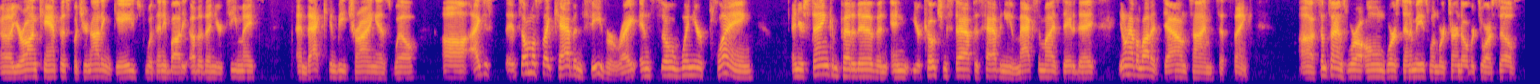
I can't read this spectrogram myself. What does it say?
uh, you're on campus, but you're not engaged with anybody other than your teammates, and that can be trying as well. Uh, I just, it's almost like cabin fever, right? And so when you're playing and you're staying competitive and, and your coaching staff is having you maximize day to day, you don't have a lot of downtime to think. Uh, sometimes we're our own worst enemies when we're turned over to ourselves.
